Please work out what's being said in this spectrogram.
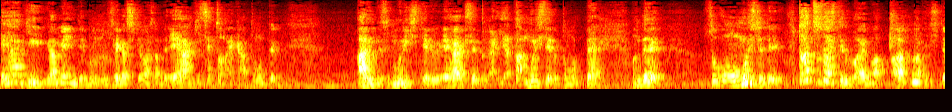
絵はがきがメインで僕生活してましたんで絵はがきセットないかと思ってあるんです。無理してる絵はがきセットが。やった無理してると思って。ほんでそこも無理してて2つ出してる場合もあったりして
